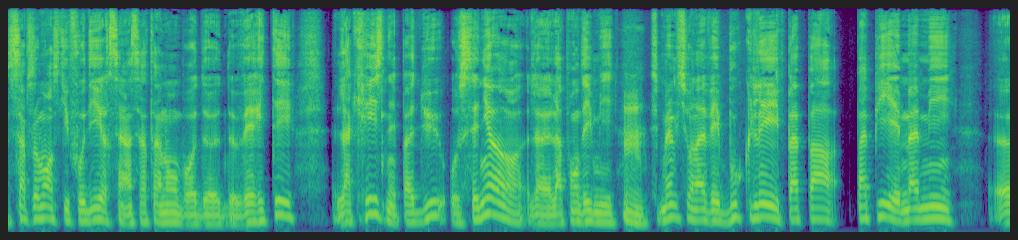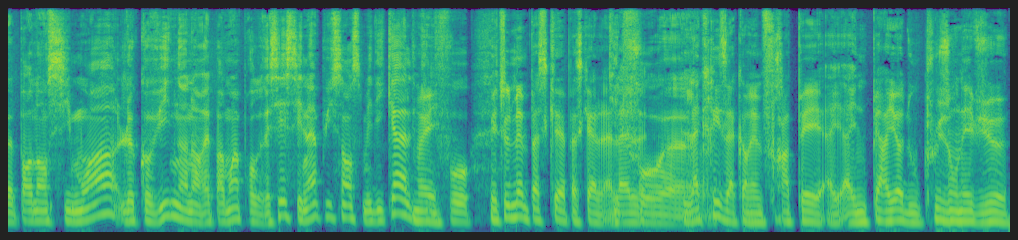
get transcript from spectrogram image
simplement, ce qu'il faut dire, c'est un certain nombre de, de vérités. La crise n'est pas due aux seniors, la, la pandémie. Mhm. Même si on avait bouclé papa, papy et mamie euh, pendant six mois, le Covid n'en aurait pas moins progressé. C'est l'impuissance médicale qu'il faut. Mais tout de même, Pascal, Pascal la, euh, la, crise a quand même frappé à une période où plus on est vieux,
